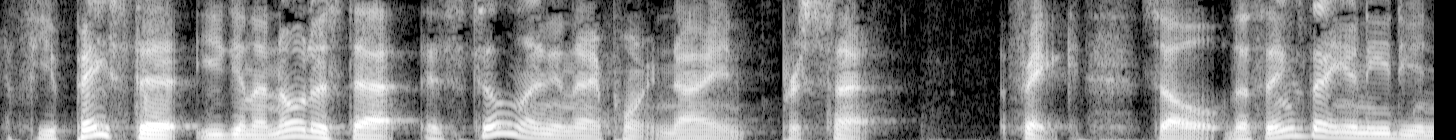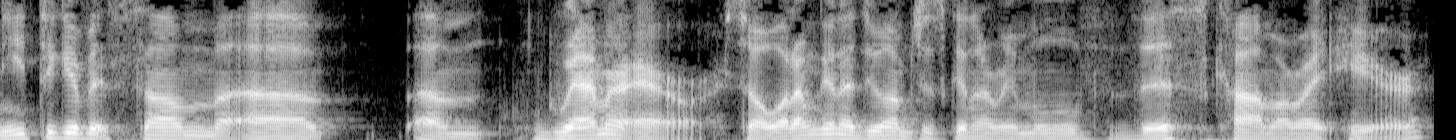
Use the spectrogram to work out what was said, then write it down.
if you paste it, you're gonna notice that it's still 99.9% fake. So the things that you need, you need to give it some uh, um, grammar error. So what I'm gonna do, I'm just gonna remove this comma right here.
